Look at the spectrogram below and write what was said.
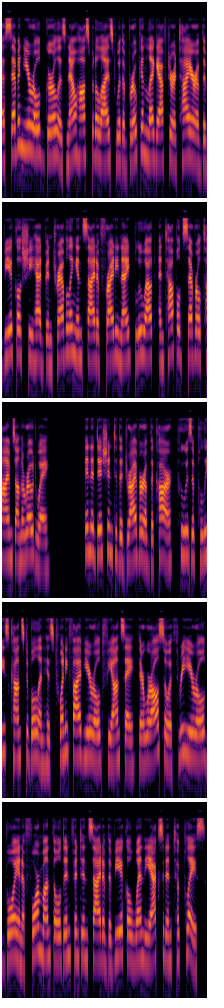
A seven year old girl is now hospitalized with a broken leg after a tire of the vehicle she had been traveling inside of Friday night blew out and toppled several times on the roadway. In addition to the driver of the car, who is a police constable, and his 25 year old fiance, there were also a three year old boy and a four month old infant inside of the vehicle when the accident took place.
